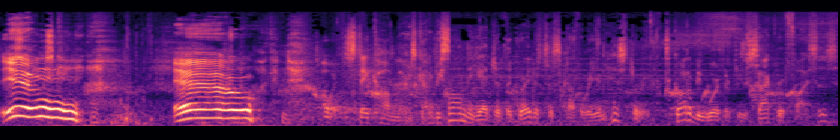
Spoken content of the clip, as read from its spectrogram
Ew! Ew! Oh, stay calm there. It's gotta be We're on the edge of the greatest discovery in history. It's got to be worth a few sacrifices.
